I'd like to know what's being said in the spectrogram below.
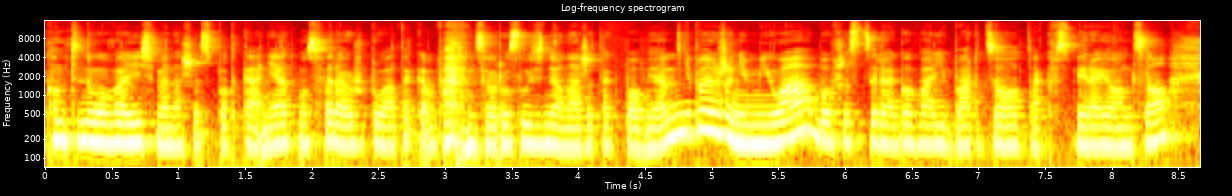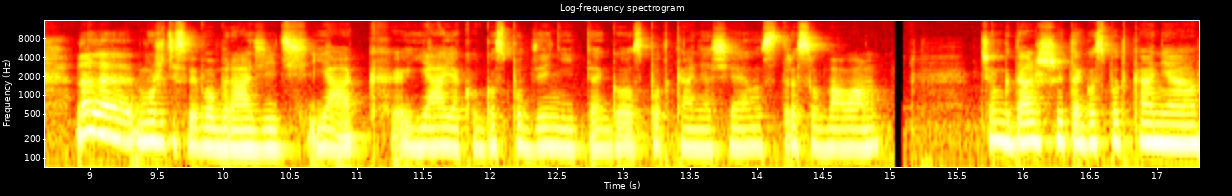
kontynuowaliśmy nasze spotkanie. Atmosfera już była taka bardzo rozluźniona, że tak powiem. Nie powiem, że nie miła, bo wszyscy reagowali bardzo tak wspierająco, no ale możecie sobie wyobrazić, jak ja jako gospodyni tego spotkania się stresowałam. Ciąg dalszy tego spotkania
